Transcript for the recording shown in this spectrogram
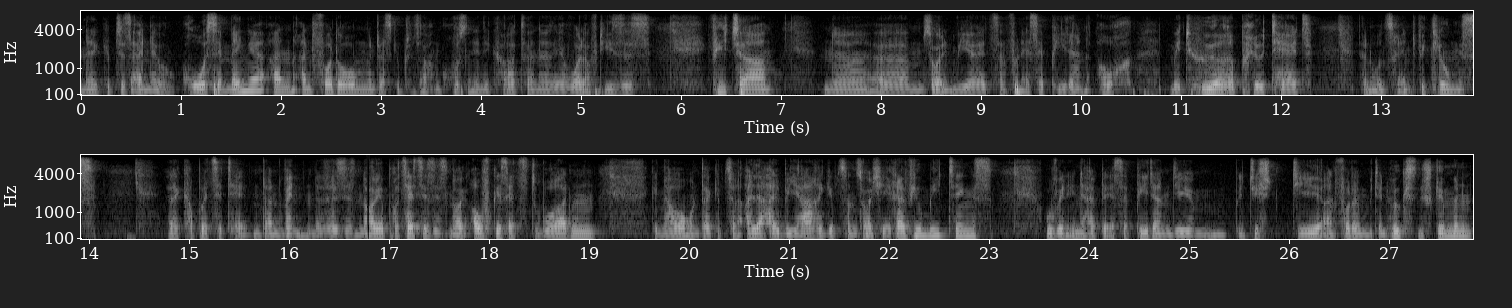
Ne, gibt es eine große Menge an Anforderungen. Das gibt es auch einen großen Indikator. Ne, jawohl, auf dieses Feature ne, ähm, sollten wir jetzt dann von SAP dann auch mit höherer Priorität dann unsere Entwicklungskapazitäten dann wenden. Das heißt, das neue Prozess, das ist neu aufgesetzt worden. Genau, und da gibt es dann alle halbe Jahre gibt es dann solche Review-Meetings, wo wir innerhalb der SAP dann die, die, die Anforderungen mit den höchsten Stimmen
